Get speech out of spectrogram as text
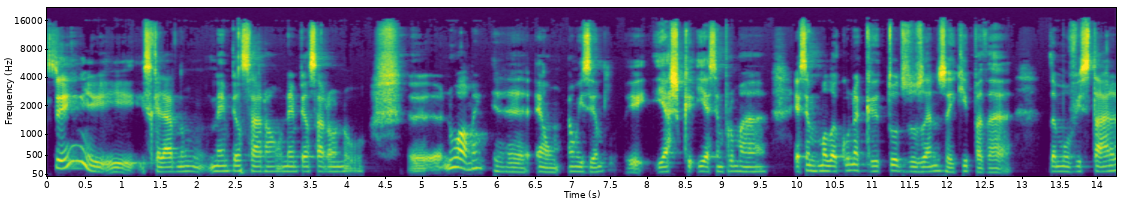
Sim, e, e se calhar não, nem pensaram, nem pensaram no, uh, no homem. Uh, é, um, é um exemplo e, e, acho que e é sempre uma é sempre uma lacuna que todos os anos a equipa da, da Movistar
